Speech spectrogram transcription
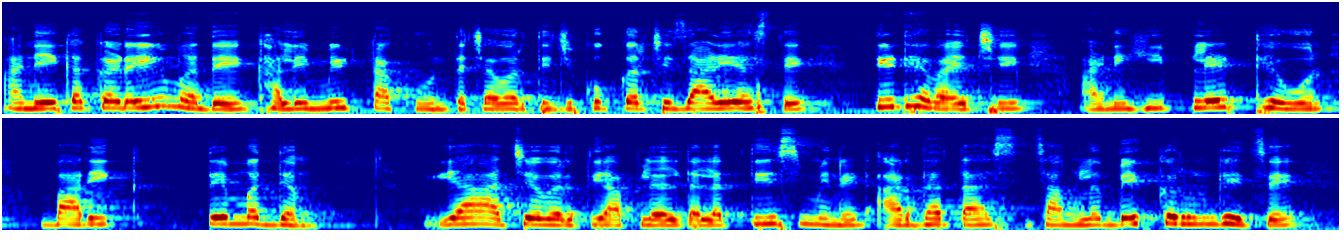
आणि एका कढईमध्ये खाली मीठ टाकून त्याच्यावरती जी कुकरची जाळी असते ती ठेवायची. आणि ही प्लेट ठेवून बारीक ते मध्यम या आचेवरती आपल्याला त्याला तीस मिनिट अर्धा तास चांगलं बेक करून घ्यायचे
